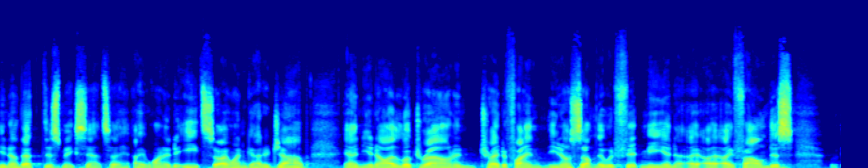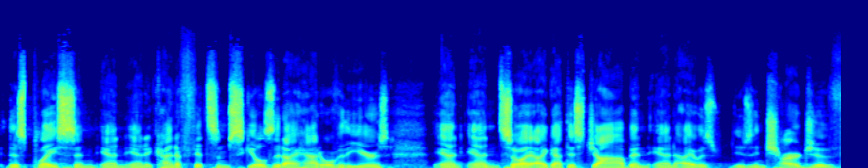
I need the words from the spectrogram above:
You know that this makes sense. I, I wanted to eat so i went and got a job. And you know i looked around and tried to find you know something that would fit me and i, I, I found this this place and, and, and it kind of fit some skills that i had over the years. And, and so I, I got this job and, and i was, was in charge of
